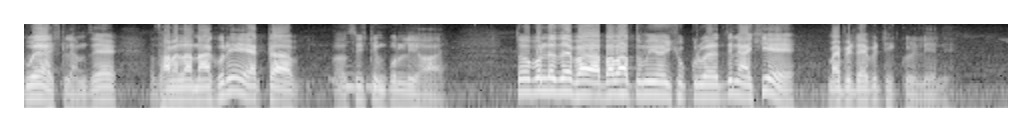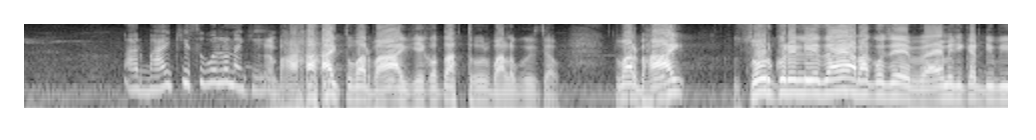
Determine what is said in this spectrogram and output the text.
কুয়ে আসলাম যে ঝামেলা না করে একটা সিস্টেম করলেই হয়। তো বললে যে বাবা তুমি ওই শুক্রবারের দিন আসিয়ে মাইপে টাইপে ঠিক করে নিয়ে নে। আর ভাই কিছু বলল নাকি? ভাই তোমার ভাই যে কথা তোর ভালো করে যাও। তোমার ভাই জোর করে নিয়ে যায় আমাকে যে আমেরিকার ডিবি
